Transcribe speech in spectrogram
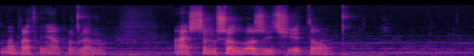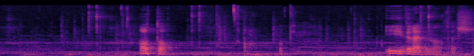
No dobra, to nie ma problemu. A jeszcze muszę odłożyć tą. Oto. I drewno też.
